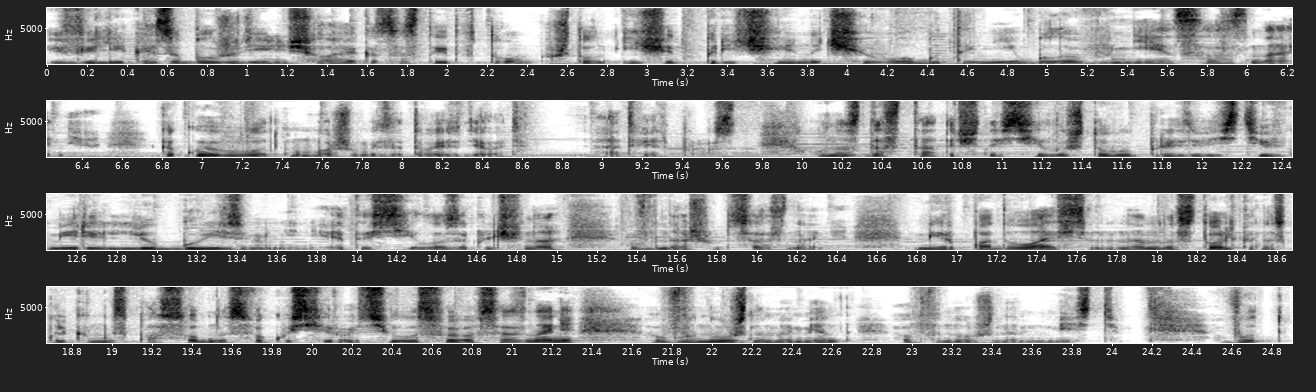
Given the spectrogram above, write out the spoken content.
Великое заблуждение человека состоит в том, что он ищет причины чего бы то ни было вне сознания. Какой вывод мы можем из этого сделать? Ответ прост. У нас достаточно силы, чтобы произвести в мире любые изменения. Эта сила заключена в нашем сознании. Мир подвластен нам настолько, насколько мы способны сфокусировать силу своего сознания в нужный момент в нужном месте. Вот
